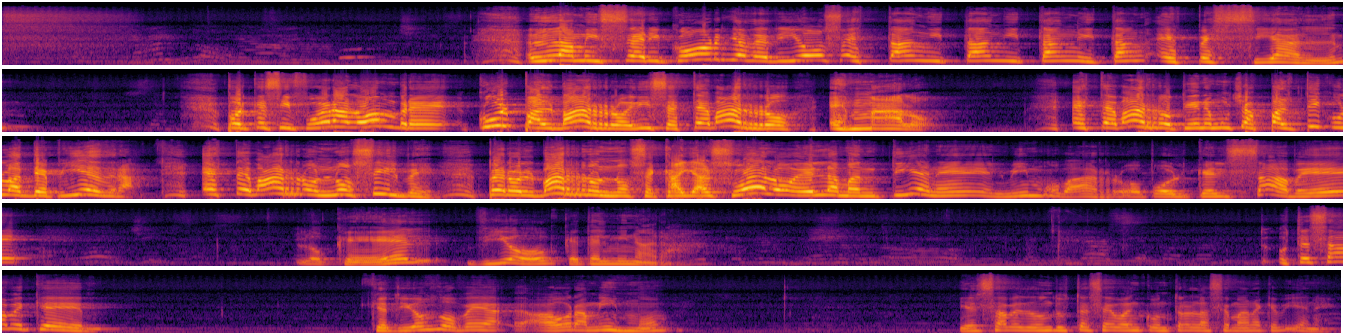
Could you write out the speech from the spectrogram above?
La misericordia de Dios es tan y tan y tan y tan especial. Porque si fuera el hombre, culpa al barro y dice, este barro es malo. Este barro tiene muchas partículas de piedra. Este barro no sirve, pero el barro no se cae al suelo. Él la mantiene el mismo barro porque él sabe lo que él vio que terminará. Usted sabe que, que Dios lo ve ahora mismo y Él sabe de dónde usted se va a encontrar la semana que viene.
